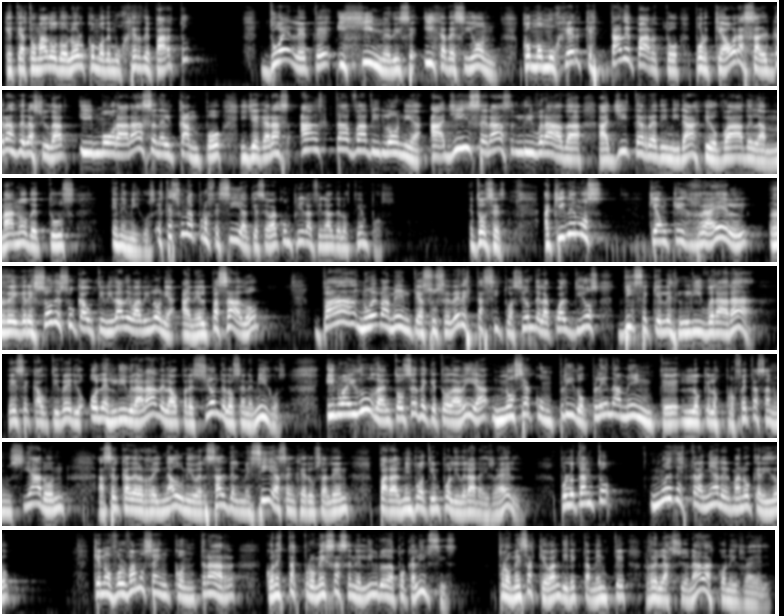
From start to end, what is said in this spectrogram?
que te ha tomado dolor como de mujer de parto? Duélete y gime, dice, hija de Sión, como mujer que está de parto, porque ahora saldrás de la ciudad y morarás en el campo y llegarás hasta Babilonia. Allí serás librada, allí te redimirá Jehová de la mano de tus enemigos. Esta es una profecía que se va a cumplir al final de los tiempos. Entonces, aquí vemos que aunque Israel regresó de su cautividad de Babilonia en el pasado, va nuevamente a suceder esta situación de la cual Dios dice que les librará de ese cautiverio o les librará de la opresión de los enemigos. Y no hay duda entonces de que todavía no se ha cumplido plenamente lo que los profetas anunciaron acerca del reinado universal del Mesías en Jerusalén para al mismo tiempo librar a Israel. Por lo tanto, no es de extrañar, hermano querido, que nos volvamos a encontrar con estas promesas en el libro de Apocalipsis, promesas que van directamente relacionadas con Israel.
